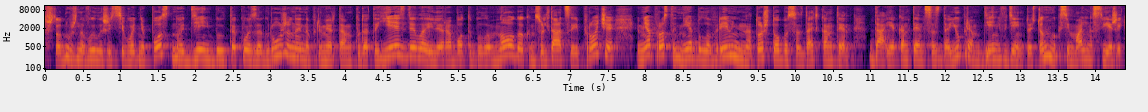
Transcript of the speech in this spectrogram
что нужно выложить сегодня пост, пост, но день был такой загруженный, например, там куда-то ездила или работы было много, консультации и прочее, и у меня просто не было времени на то, чтобы создать контент. Да, я контент создаю прям день в день, то есть он максимально свежий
